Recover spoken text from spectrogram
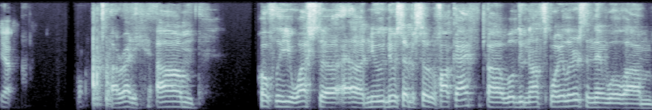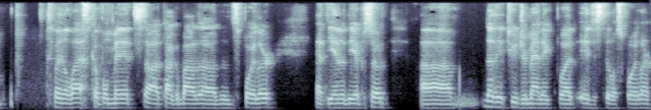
Yeah. Alrighty um, hopefully you watched the uh, new newest episode of hawkeye uh, we'll do non spoilers and then we'll um, spend the last couple minutes uh, talk about uh, the spoiler at the end of the episode Um, nothing too dramatic, but it is still a spoiler.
